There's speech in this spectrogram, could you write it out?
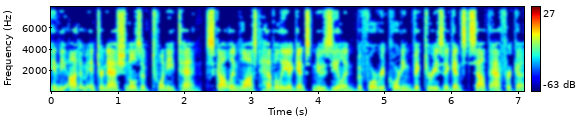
In the Autumn Internationals of 2010, Scotland lost heavily against New Zealand before recording victories against South Africa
